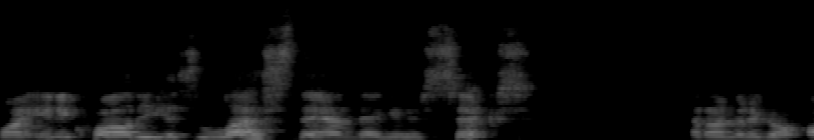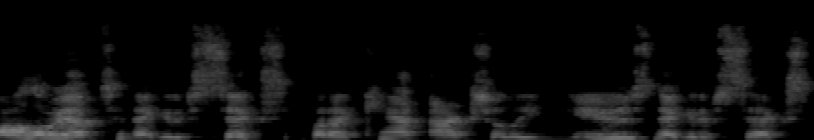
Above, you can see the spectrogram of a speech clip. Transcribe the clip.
my inequality is less than negative 6. And I'm going to go all the way up to negative 6, but I can't actually use negative 6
